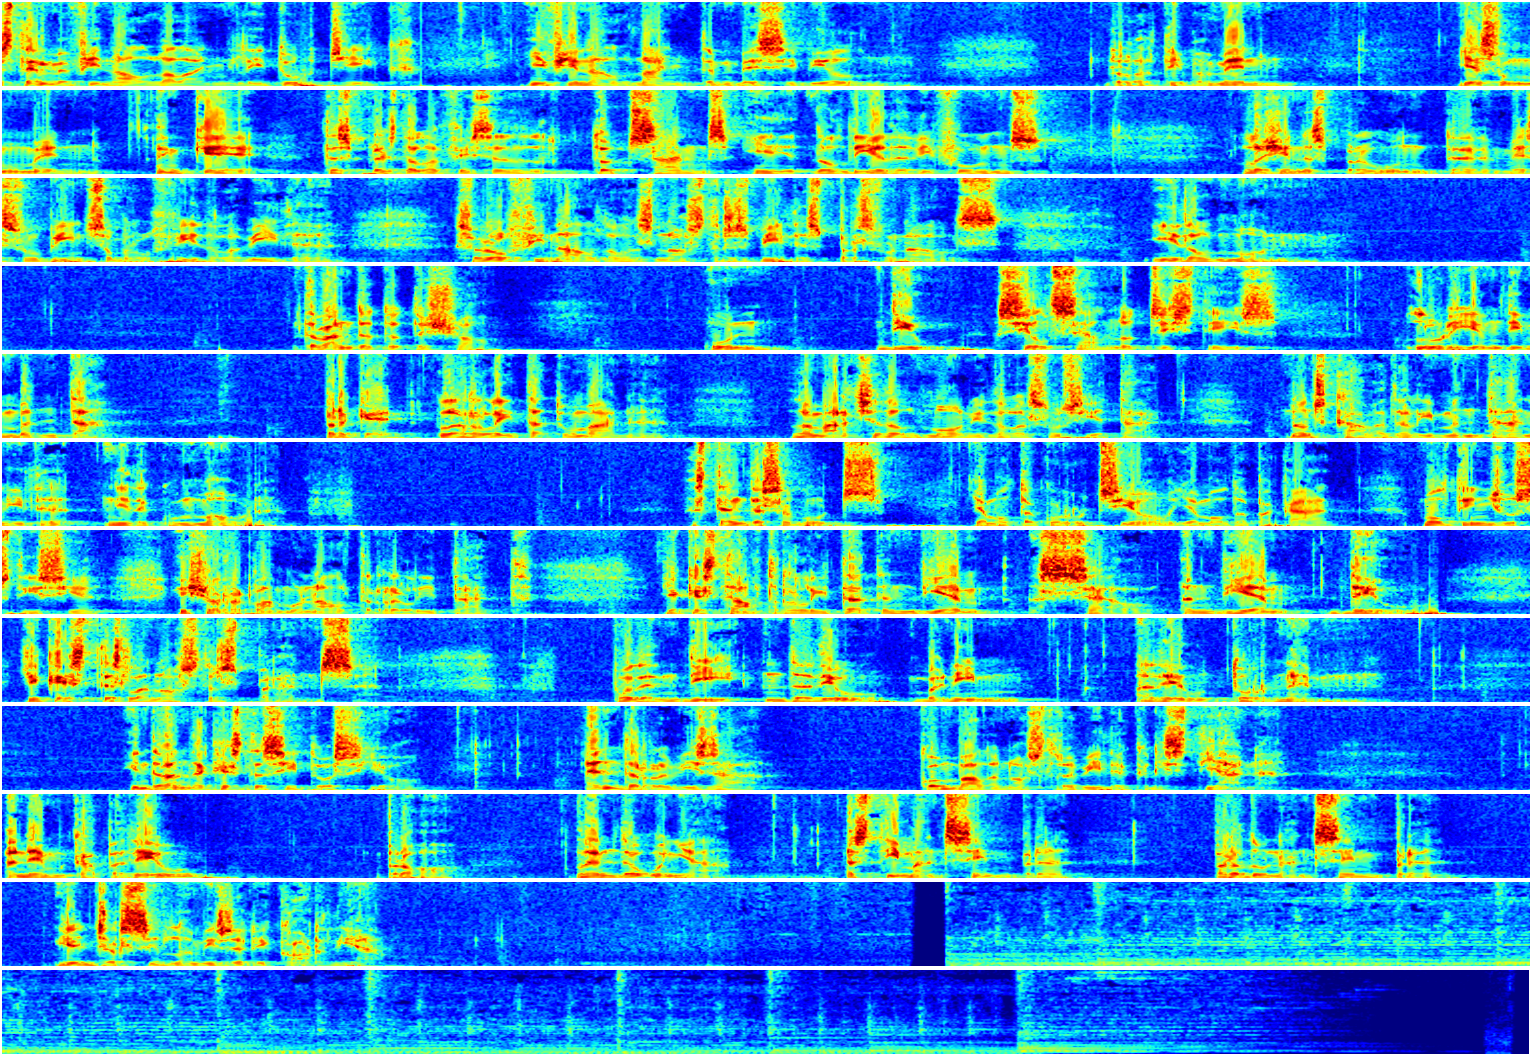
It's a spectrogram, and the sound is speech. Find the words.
Estem a final de l'any litúrgic i final d'any també civil, relativament. I és un moment en què, després de la festa de Tots Sants i del Dia de Difunts, la gent es pregunta més sovint sobre el fi de la vida, sobre el final de les nostres vides personals i del món. Davant de tot això, un diu, si el cel no existís, l'hauríem d'inventar, perquè la realitat humana, la marxa del món i de la societat, no ens acaba d'alimentar ni, de, ni de commoure. Estem decebuts, hi ha molta corrupció, hi ha molt de pecat, molta injustícia, i això reclama una altra realitat. I aquesta altra realitat en diem cel, en diem Déu, i aquesta és la nostra esperança. Podem dir, de Déu venim, a Déu tornem. I davant d'aquesta situació hem de revisar com va la nostra vida cristiana. Anem cap a Déu, però l'hem de guanyar estimant sempre, perdonant sempre i exercint la misericòrdia.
